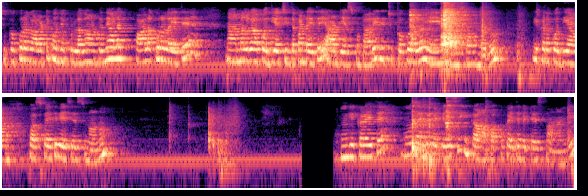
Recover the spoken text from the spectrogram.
చుక్కకూర కాబట్టి కొంచెం పుల్లగా ఉంటుంది. అలా పాలకూరలు అయితే నార్మల్గా కొద్దిగా చింతపండు అయితే యాడ్ చేసుకుంటారు. ఇది చుక్కకూరలో ఏమీ అవసరం ఉండదు. ఇక్కడ కొద్దిగా పసుపు అయితే వేసేస్తున్నాను. ఇంక ఇక్కడైతే మూత అయితే పెట్టేసి ఇంకా పప్పుకైతే పెట్టేస్తానండి.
